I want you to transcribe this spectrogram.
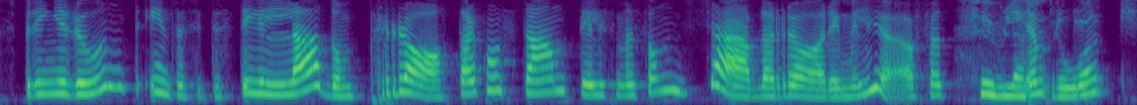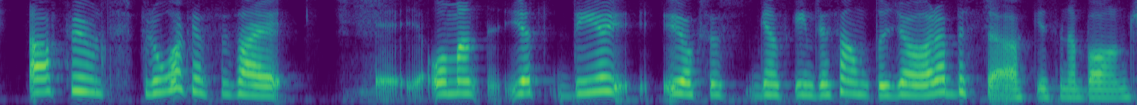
springer runt, inte sitter stilla, de pratar konstant. Det är liksom en sån jävla rörig miljö. För att, Fula språk. Ja, fult språk. Alltså så här, eh, om man, det är också ganska intressant att göra besök i sina barns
